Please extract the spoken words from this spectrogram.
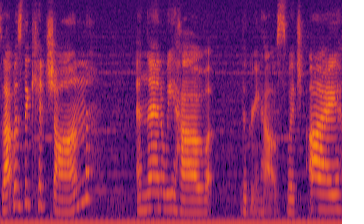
So that was the kitchen. And then we have the greenhouse, which I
